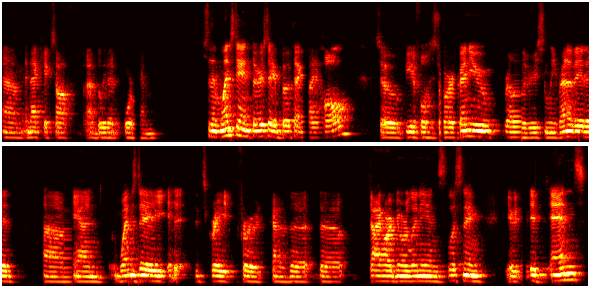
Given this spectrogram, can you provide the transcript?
um, and that kicks off, I believe, at 4 p.m. So then Wednesday and Thursday, are both at Gallier Hall. So beautiful historic venue, relatively recently renovated. Um, and Wednesday, it, it's great for kind of the, the diehard New Orleanians listening. It, it ends,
